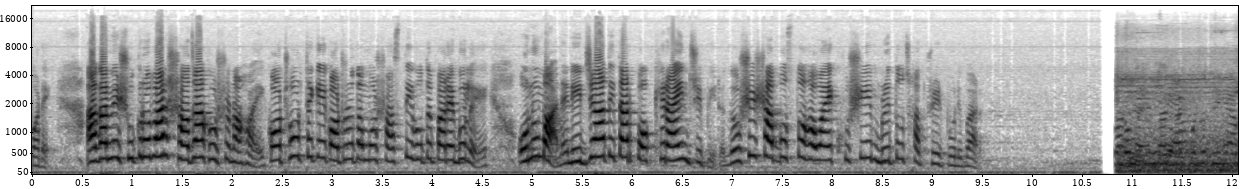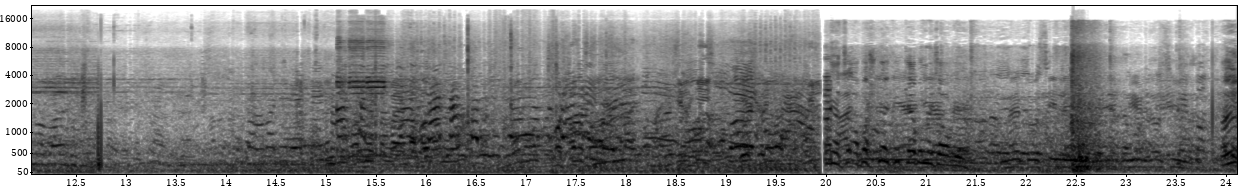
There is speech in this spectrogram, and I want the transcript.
করে। আগামী শুক্রবার সাজা ঘোষণা হয় কঠোর থেকে কঠোরতম শাস্তি হতে পারে বলে অনুমান নির্যাতিতার পক্ষের আইনজীবীর দোষী সাব্যস্ত হওয়ায় খুশি মৃত ছাত্রীর পরিবার अच्छा अब उसके क्या बोलना चाहोगे मैं दोषी नहीं हूँ निर्दोषी हूँ हैं?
